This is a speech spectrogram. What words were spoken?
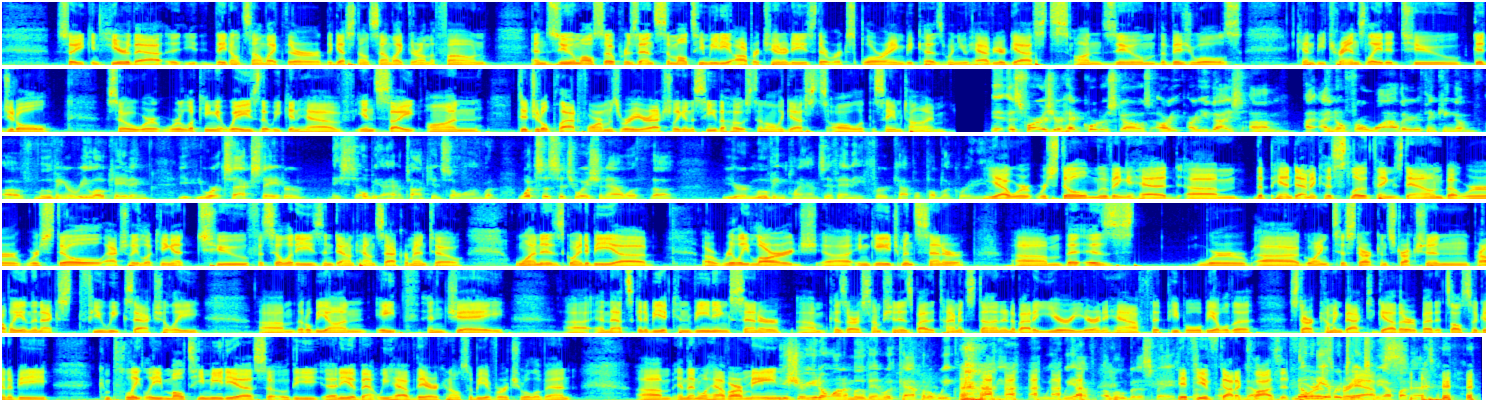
So you can hear that. Uh, they don't sound like they're, the guests don't sound like they're on the phone. And Zoom also presents some multimedia opportunities that we're exploring because when you have your guests on Zoom, the visuals can be translated to digital. So we're, we're looking at ways that we can have insight on digital platforms where you're actually going to see the host and all the guests all at the same time. As far as your headquarters goes, are are you guys? Um, I, I, know for a while there you're thinking of, of moving or relocating. You, you, were at Sac State, or may still be. I haven't talked to you in so long. But what's the situation now with uh, your moving plans, if any, for Capital Public Radio? Yeah, we're we're still moving ahead. Um, the pandemic has slowed things down, but we're we're still actually looking at two facilities in downtown Sacramento. One is going to be a, a really large uh, engagement center um, that is we're uh, going to start construction probably in the next few weeks actually um, that'll be on 8th and j uh, and that's going to be a convening center because um, our assumption is by the time it's done in about a year, a year and a half, that people will be able to start coming back together. But it's also going to be completely multimedia, so the any event we have there can also be a virtual event. Um, and then we'll have our main. You sure you don't want to move in with Capital Weekly? I mean, we, we, have a little bit of space. If you've got a closet no, for nobody us, ever perhaps. takes me up on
